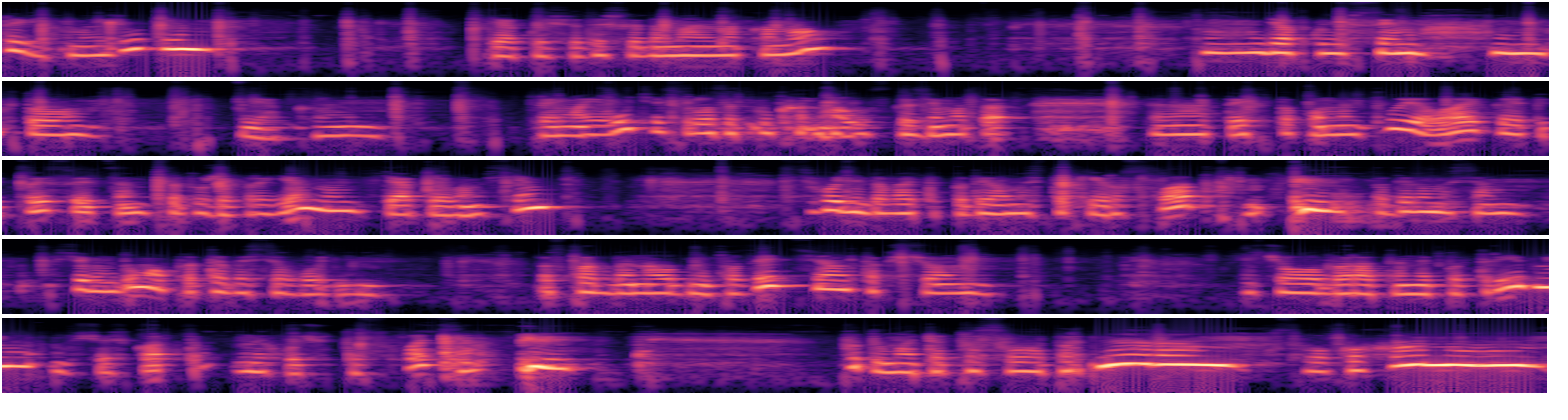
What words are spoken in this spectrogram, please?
Привіт, мої любі! Дякую, що зайшли до мене на канал. Дякую всім, хто як, ем, приймає участь в розвитку каналу, скажімо так. Е, Тих, хто коментує, лайкає, підписується. Це дуже приємно. Дякую вам всім. Сьогодні давайте подивимось такий розклад. Подивимося, що він думав про тебе сьогодні. Розклад би на одну позицію, так що нічого обирати не потрібно. Щось карти не хочуть тасуватися. Подумайте про свого партнера, свого коханого.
